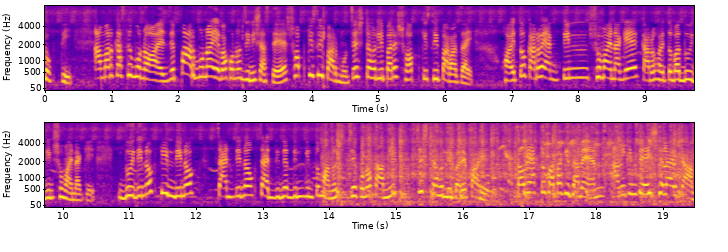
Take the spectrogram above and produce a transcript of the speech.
শক্তি। আমার কাছে মনে হয় যে পারব না এবার কোনো জিনিস আছে সব কিছুই পারব, চেষ্টা হলে পারে সব কিছুই পারা যায়। হয়তো কারও একদিন সময় লাগে কারও হয়তো বা দুই দিন সময় লাগে দুই দিন হোক, তিন দিন হোক, চার দিন হোক, চার দিনের দিন কিন্তু মানুষ যে কোনো কামই চেষ্টা হলে পারে পারে। তবে একটা কথা কি জানেন, আমি কিন্তু এই সেলাইয়ের কাম,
